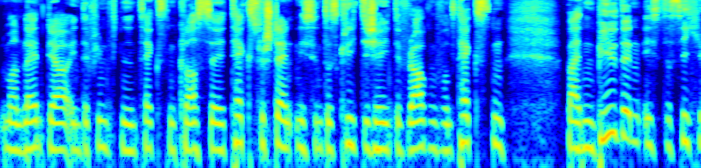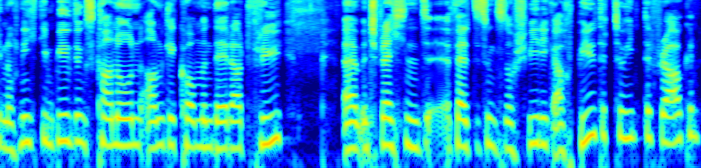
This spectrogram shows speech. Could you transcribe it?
man lernt ja in der fünften und sechsten Klasse Textverständnis und das kritische Hinterfragen von Texten. Bei den Bildern ist das sicher noch nicht im Bildungskanon angekommen, derart früh. Ähm, entsprechend fällt es uns noch schwierig, auch Bilder zu hinterfragen.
